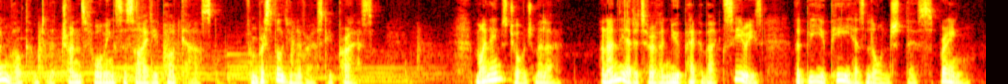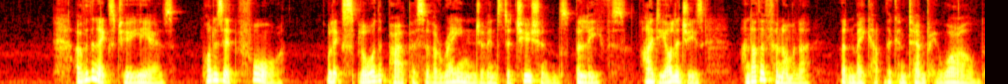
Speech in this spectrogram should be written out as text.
and welcome to the Transforming Society podcast from Bristol University Press. My name's George Miller, and I'm the editor of a new paperback series that BUP has launched this spring. Over the next few years, What is it for? will explore the purpose of a range of institutions, beliefs, ideologies, and other phenomena that make up the contemporary world,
